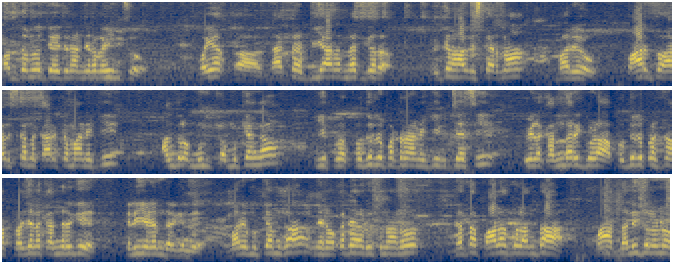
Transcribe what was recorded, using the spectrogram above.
పంతొమ్మిదో తేదీన నిర్వహించు వైఎస్ డాక్టర్ బిఆర్ అంబేద్కర్ విగ్రహావిష్కరణ మరియు పార్కు ఆవిష్కరణ కార్యక్రమానికి అందులో ముఖ్య- ముఖ్యంగా ఈ పొద్దుటి పట్టణానికి చేసి వీళ్ళకందరికీ కూడా పొద్దుటి పట్టణ ప్రజలకు అందరికీ తెలియజేయడం జరిగింది. మరి ముఖ్యంగా నేను ఒకటే అడుగుతున్నాను గత పాలకులంతా మా దళితులను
